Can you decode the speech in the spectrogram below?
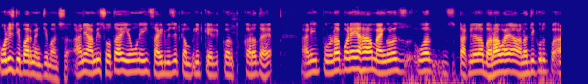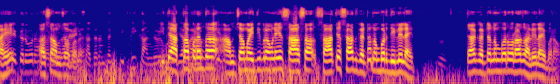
पोलीस डिपार्टमेंटची माणसं. आणि आम्ही स्वतः येऊन ही साईट व्हिजिट कंप्लीट के कर करत आहे. आणि पूर्णपणे हा मँग्रोजवर टाकलेला भराव आहे अनधिकृत आहे असं आमचा पण आहे. साधारणतः किती कांदळ इथे आत्तापर्यंत आमच्या माहितीप्रमाणे सहा सहा सहा ते सात गट नंबर दिलेले आहेत. त्या गट नंबरवर हा झालेला आहे भराव.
